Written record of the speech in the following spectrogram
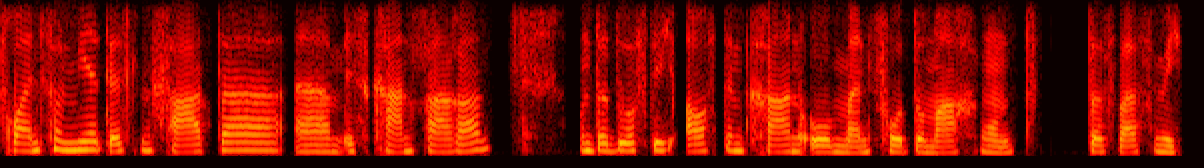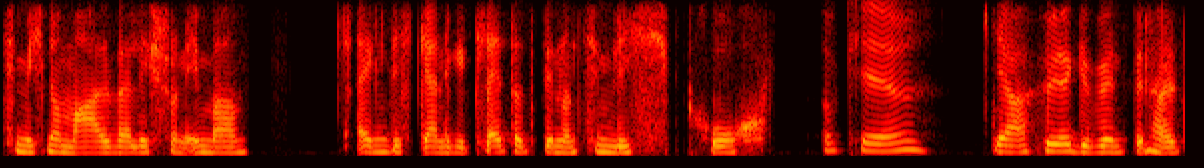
Freund von mir, dessen Vater ähm, ist Kranfahrer und da durfte ich auf dem Kran oben ein Foto machen und das war für mich ziemlich normal, weil ich schon immer eigentlich gerne geklettert bin und ziemlich hoch, Okay. ja, Höhe gewöhnt bin halt.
